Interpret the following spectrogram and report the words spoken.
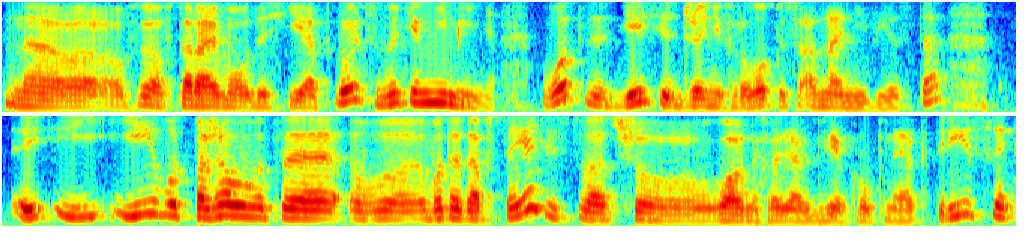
вторая молодость ей откроется, но тем не менее. Вот здесь Дженнифер Лопес, она невеста, и, и вот, пожалуй, вот, э, вот это обстоятельство, что в главных ролях две крупные актрисы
